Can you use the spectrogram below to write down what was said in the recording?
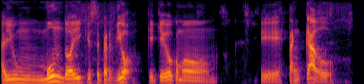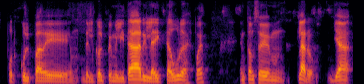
hay un mundo ahí que se perdió, que quedó como eh, estancado por culpa del golpe militar y la dictadura después. Entonces, claro, ya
